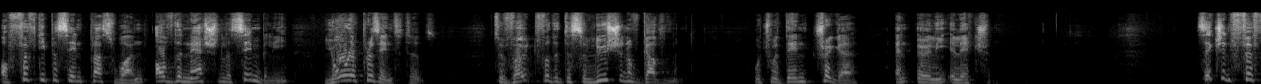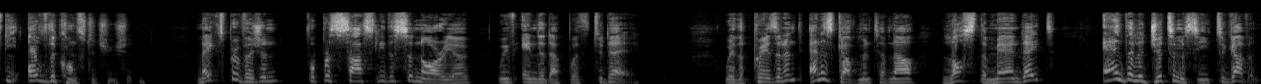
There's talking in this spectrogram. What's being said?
of 50% plus one of the National Assembly, your representatives, to vote for the dissolution of government, which would then trigger an early election. Section 50 of the Constitution makes provision for precisely the scenario we've ended up with today, where the President and his government have now lost the mandate and the legitimacy to govern,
